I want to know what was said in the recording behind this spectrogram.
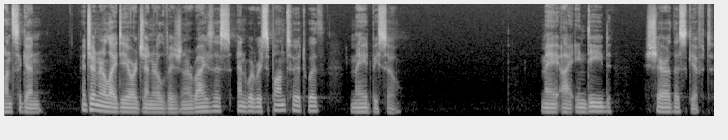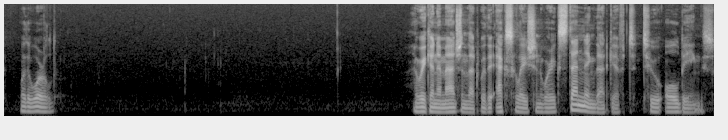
Once again, a general idea or general vision arises, and we respond to it with, May it be so. May I indeed share this gift with the world. we can imagine that with the exhalation, we're extending that gift to all beings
